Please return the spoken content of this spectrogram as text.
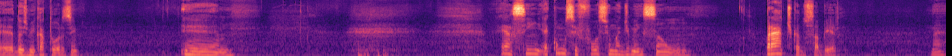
é, 2014. É, é assim, é como se fosse uma dimensão prática do saber. Né?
